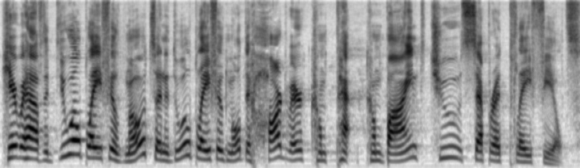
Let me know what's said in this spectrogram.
Here we have the dual playfield mode. So in the dual playfield mode, the hardware combined two separate playfields,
